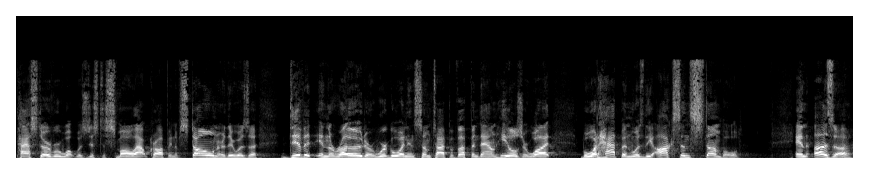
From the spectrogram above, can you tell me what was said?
passed over what was just a small outcropping of stone, or there was a divot in the road, or we're going in some type of up and down hills, or what. But what happened was the oxen stumbled, and Uzzah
